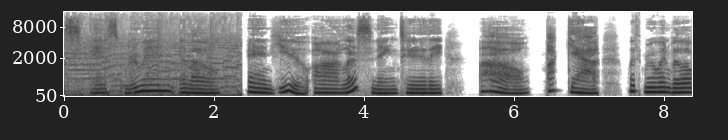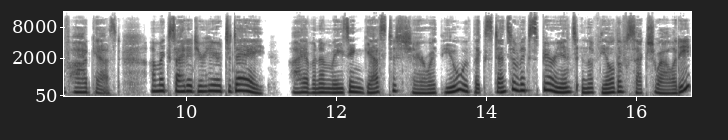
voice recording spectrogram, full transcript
This is Ruin Willow, and you are listening to the Oh, fuck yeah, with Ruin Willow podcast. I'm excited you're here today. I have an amazing guest to share with you with extensive experience in the field of sexuality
